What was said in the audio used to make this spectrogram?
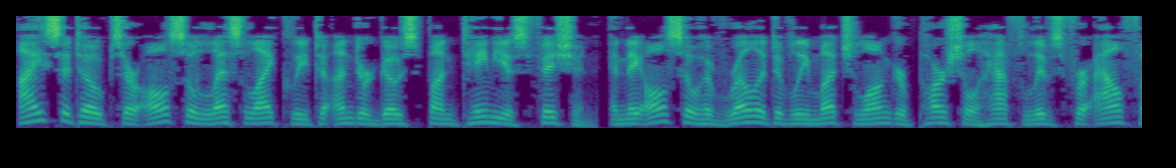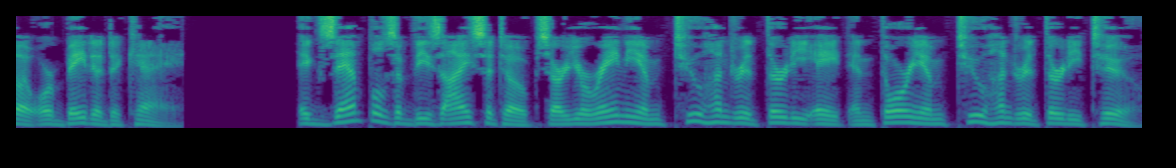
isotopes are also less likely to undergo spontaneous fission, and they also have relatively much longer partial half-lives for alpha or beta decay. Examples of these isotopes are uranium-238 and thorium-232.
